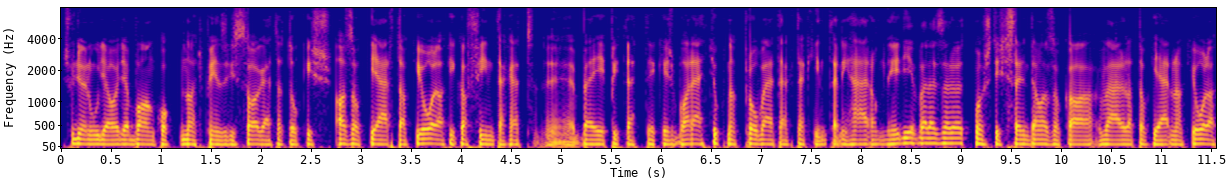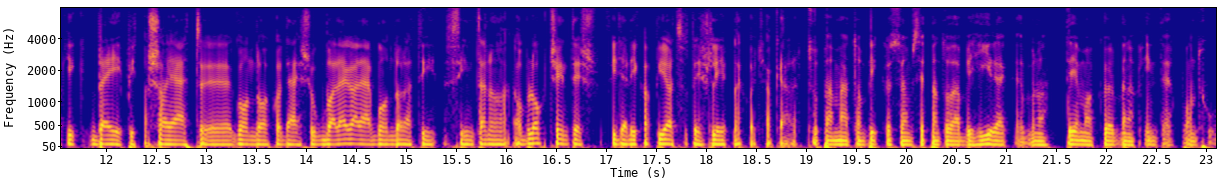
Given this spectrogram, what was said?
és ugyanúgy, ahogy a bankok, nagy pénzügyi szolgáltatók is azok jártak jól, akik a finteket beépítették és barátjuknak próbálták tekinteni három-négy évvel ezelőtt. Most is szerintem azok a vállalatok járnak jól, akik beépít a saját gondolkodásukba, legalább gondolati szinten a, a blockchain-t, és figyelik a piacot, és lépnek, hogyha kell. Szuper Márton Pik, köszönöm szépen további hírek ebben a témakörben a cleantech.hu.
